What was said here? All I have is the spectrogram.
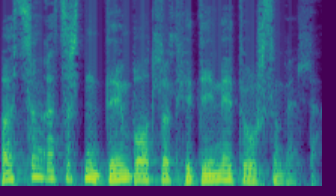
оцсон газарт нь дэм буудлууд хэдийнэ дүүрсэн байлаа.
